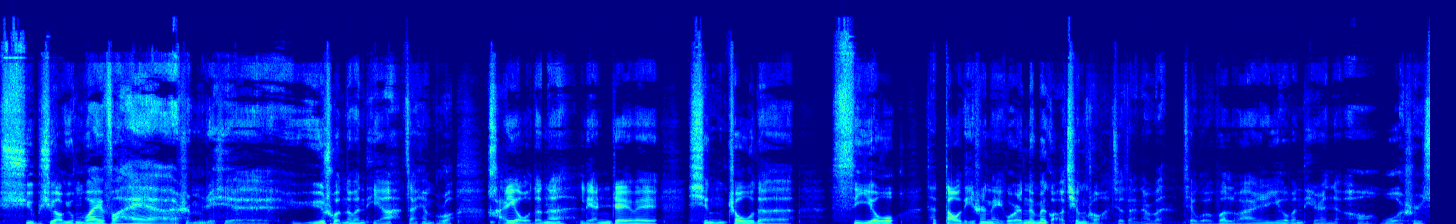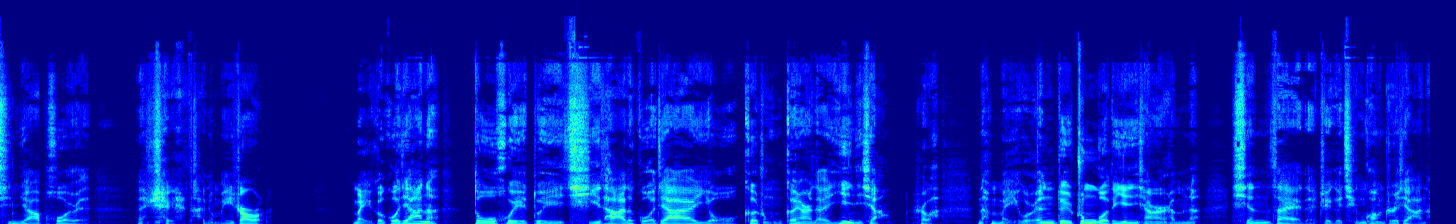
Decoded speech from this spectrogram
需不需要用 WiFi 啊，什么这些愚蠢的问题啊，咱先不说。还有的呢，连这位姓周的 CEO 他到底是哪国人都没搞清楚，就在那问。结果问了完一个问题，人家哦，我是新加坡人，这个他就没招了。每个国家呢？都会对其他的国家有各种各样的印象，是吧？那美国人对中国的印象是什么呢？现在的这个情况之下呢，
